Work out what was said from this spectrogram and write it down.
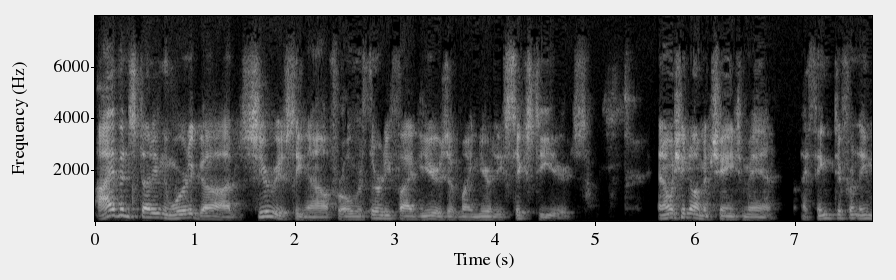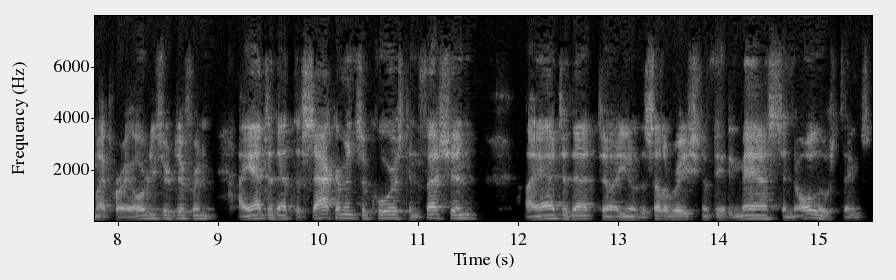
I've been studying the Word of God seriously now for over 35 years of my nearly 60 years. And I want you to know I'm a changed man. I think differently. My priorities are different. I add to that the sacraments, of course, confession. I add to that, uh, you know, the celebration of daily mass and all those things.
